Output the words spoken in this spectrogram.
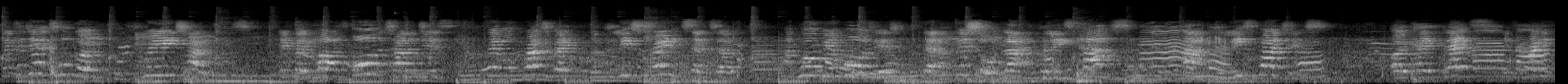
The cadets will go through three challenges. If they pass all the challenges, they will graduate from the police training centre and will be awarded their official black police caps and police badges. Okay, cadets, if you're ready for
